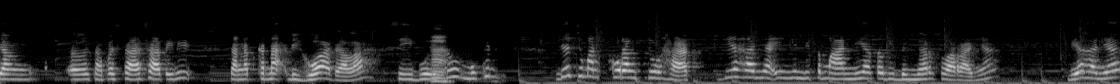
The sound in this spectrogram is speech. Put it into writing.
yang uh, sampai saat saat ini sangat kena di gua adalah si ibu Hmm. itu mungkin dia cuma kurang curhat, dia hanya ingin ditemani atau didengar suaranya. Dia hanya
